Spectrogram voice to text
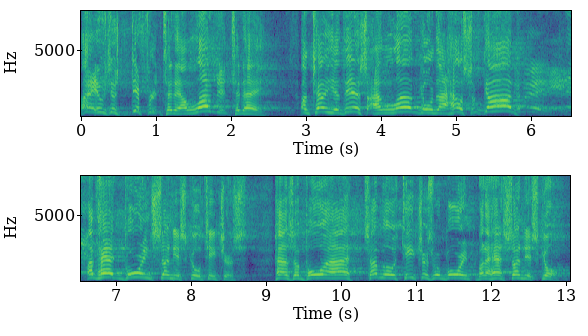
I, it was just different today. I loved it today. I'm telling you this, I love going to the house of God. I've had boring Sunday school teachers. As a boy, I, some of those teachers were boring, but I had Sunday school.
